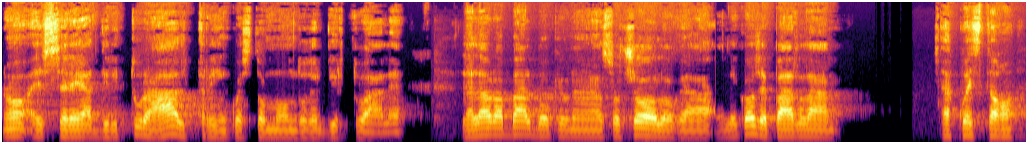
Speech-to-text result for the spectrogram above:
no? essere addirittura altri in questo mondo del virtuale. La Laura Balbo, che è una sociologa, le cose parla a questo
